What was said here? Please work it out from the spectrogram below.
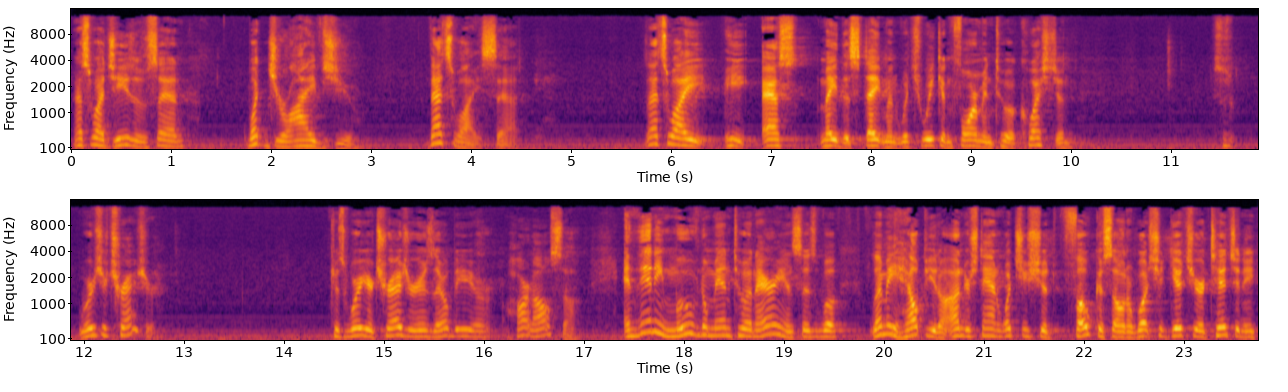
that's why Jesus said, What drives you? That's why he said. That's why he, he asked, made the statement, which we can form into a question. Says, Where's your treasure? Because where your treasure is, there'll be your heart also. And then he moved them into an area and says, Well, let me help you to understand what you should focus on or what should get your attention. He,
